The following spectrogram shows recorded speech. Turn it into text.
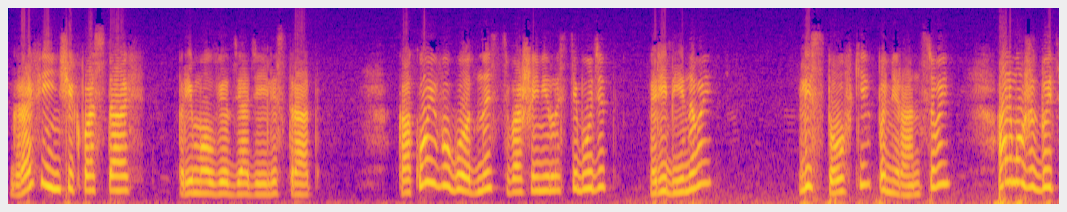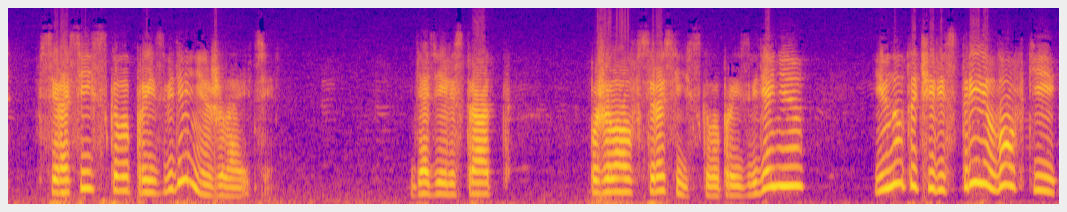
Графинчик поставь», — примолвил дядя Илистрат. Какой в угодность вашей милости будет? Рябиновой? Листовки? Померанцевой? Аль, может быть, всероссийского произведения желаете?» Дядя Элистрат пожелал всероссийского произведения, и минуты через три ловкий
